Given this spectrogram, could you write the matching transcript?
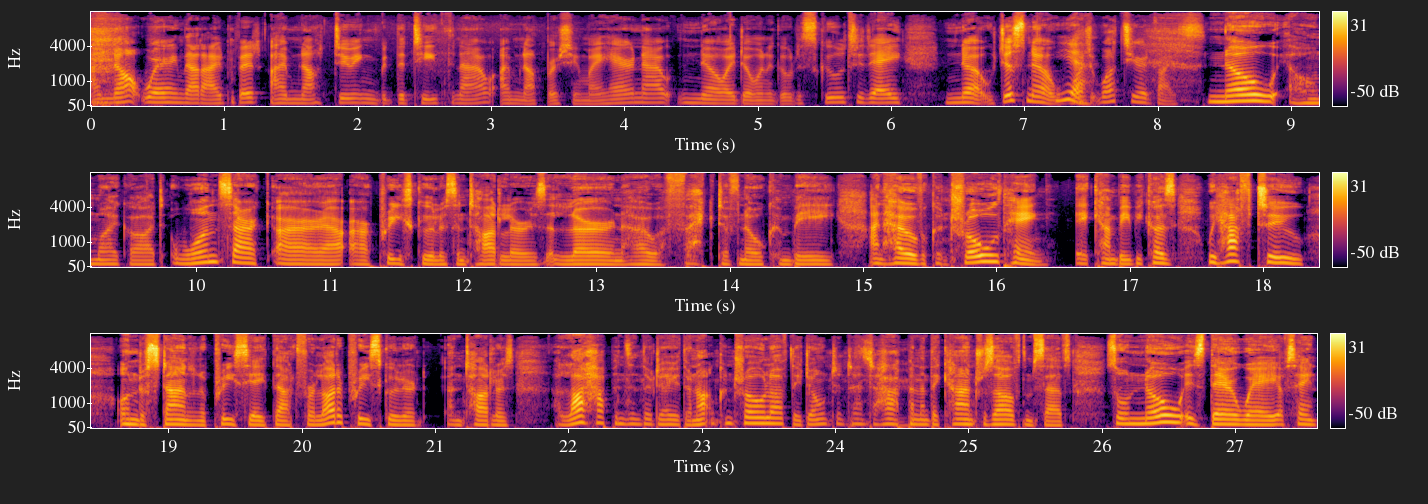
I'm not wearing that outfit. I'm not doing the teeth now. I'm not brushing my hair now. No, I don't want to go to school today. No, just no. Yeah. What, what's your advice? No, oh my God. Once our, our, uh, our preschoolers and toddlers learn how effective no can be and how of a control thing it can be, because we have to understand and appreciate that for a lot of preschoolers and toddlers, a lot happens in their day they're not in control of, they don't intend to happen, and they can't resolve themselves. So, no is their way of saying,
